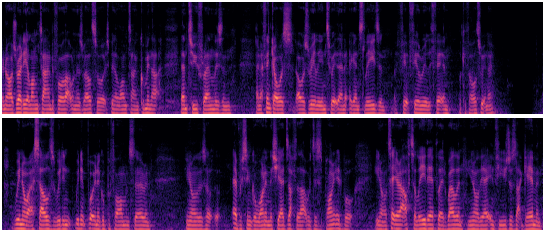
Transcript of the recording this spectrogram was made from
you know, I was ready a long time before that one as well. So it's been a long time coming that them two friendlies, and and I think I was I was really into it then against Leeds, and I feel feel really fit and looking forward to it now. We know ourselves. We didn't we didn't put in a good performance there, and you know, there's a, every single one in the sheds after that was disappointed, but you know, take your hat off to Leigh. They played well, and you know, they infused us that game, and,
